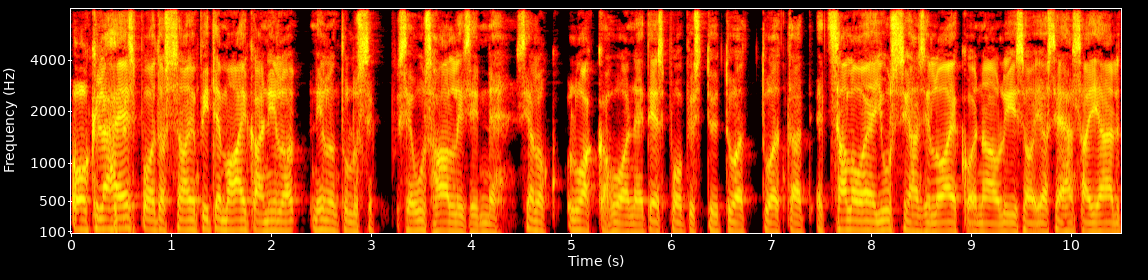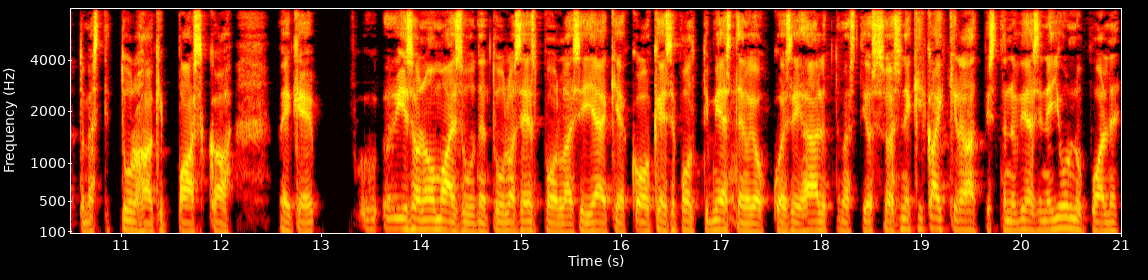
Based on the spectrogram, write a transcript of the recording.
Oh, kyllähän Espoo tuossa on jo pitemmän aikaa, niillä on, niillä on tullut se, se uusi halli sinne, siellä on luokkahuoneet, Espoo pystyy tuot, tuottaa, että Salo ja Jussihan silloin aikoinaan oli iso ja sehän sai älyttömästi turhaakin paskaa, Meikä ison omaisuuden tulla se espoolaisiin jääkiekko, okei se poltti miesten joukkueeseen ihan älyttömästi, jos se olisi nekin kaikki rahat pistänyt vielä sinne junnupuolelle, niin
